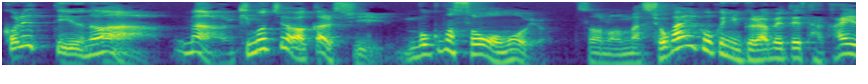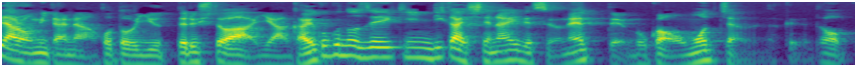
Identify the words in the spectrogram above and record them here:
これっていうのは、まあ気持ちはわかるし、僕もそう思うよ。その、まあ、諸外国に比べて高いだろうみたいなことを言ってる人は、いや、外国の税金理解してないですよねって僕は思っちゃうんだけれど、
